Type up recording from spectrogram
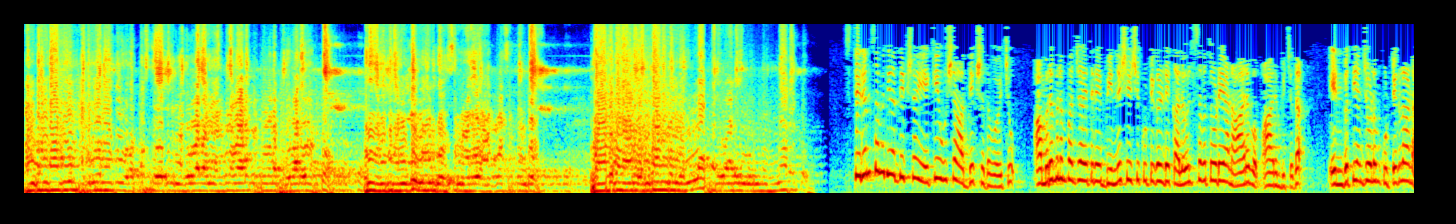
പന്ത്രണ്ടാം തീയതി പതിമൂന്നാം തീയതി ഉറപ്പ് സ്റ്റേജിലും അതുപോലെ തന്നെ അംഗനവാടി കുട്ടികളുടെ പരിപാടികളൊക്കെ ഈ നമുക്ക് രണ്ട് മൂന്ന് ദിവസമായി ആഘോഷത്തിന്റെ വ്യാപകമാണ്. എന്താണെങ്കിലും എല്ലാ പരിപാടിയും സ്ഥിരം സമിതി അധ്യക്ഷ എ കെ ഉഷ അധ്യക്ഷത വഹിച്ചു. അമരമലം പഞ്ചായത്തിലെ ഭിന്നശേഷി കുട്ടികളുടെ കലോത്സവത്തോടെയാണ് ആരവം ആരംഭിച്ചത്. എൺപത്തിയഞ്ചോളം കുട്ടികളാണ്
